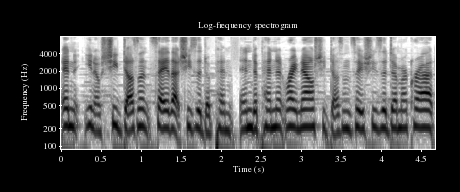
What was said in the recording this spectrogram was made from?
and you know she doesn't say that she's a depend- independent right now. She doesn't say she's a Democrat,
